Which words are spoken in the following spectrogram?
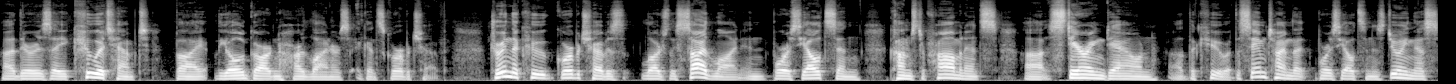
uh, there is a coup attempt by the old guard and hardliners against Gorbachev. During the coup, Gorbachev is largely sidelined, and Boris Yeltsin comes to prominence, uh, staring down uh, the coup. At the same time that Boris Yeltsin is doing this,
